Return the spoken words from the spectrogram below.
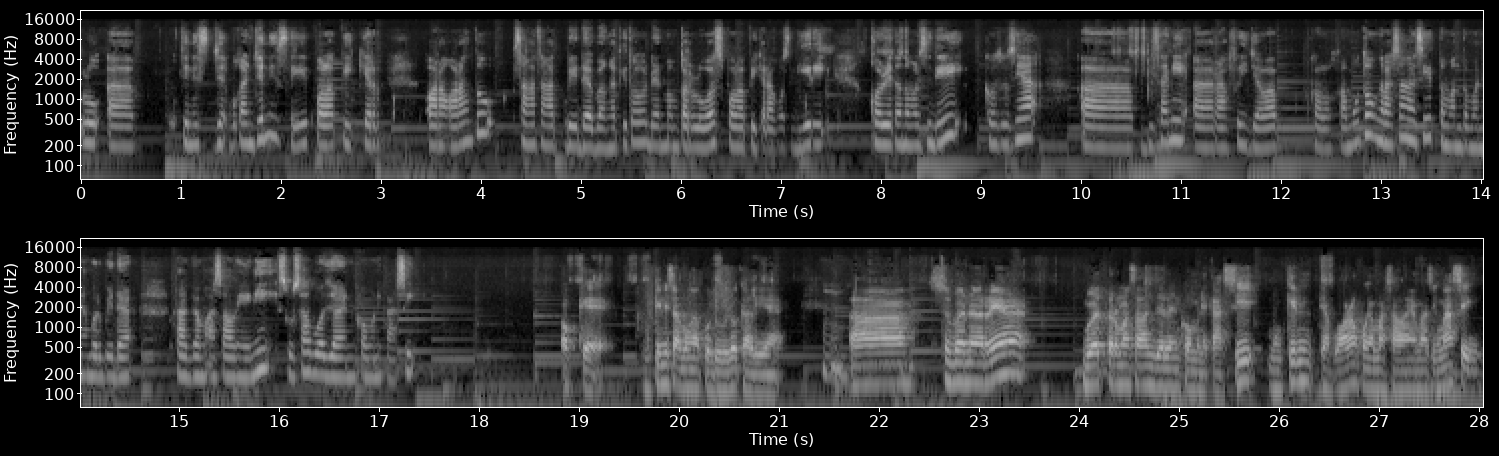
lu eh, jenis je- bukan jenis sih pola pikir orang-orang tuh sangat-sangat beda banget gitu loh dan memperluas pola pikir aku sendiri. Kalau dari teman-teman sendiri khususnya eh, bisa nih eh, Rafli jawab kalau kamu tuh ngerasa gak sih teman-teman yang berbeda ragam asalnya ini susah buat jalan komunikasi Oke, mungkin disambung aku dulu kali ya. Mm. Eh, sebenarnya buat permasalahan jalan komunikasi, mungkin tiap orang punya masalahnya masing-masing.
